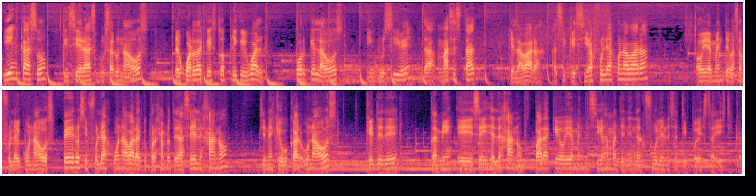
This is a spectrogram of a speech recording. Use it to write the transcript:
Y en caso quisieras usar una OS, recuerda que esto aplica igual, porque la OS inclusive da más stat que la vara. Así que si ya fuleas con la vara, obviamente vas a fulear con una OS. Pero si fuleas con una vara que por ejemplo te da 6 lejano, tienes que buscar una OS que te dé también 6 eh, de lejano para que obviamente sigas manteniendo el full en ese tipo de estadística.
